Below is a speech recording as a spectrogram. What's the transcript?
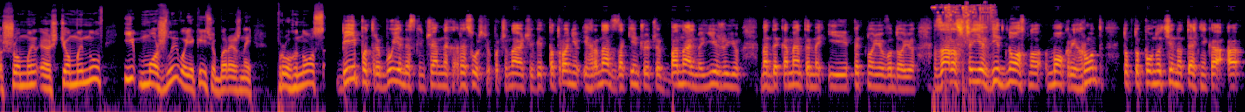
що минув, і можливо якийсь обережний прогноз Бій потребує нескінченних ресурсів, починаючи від патронів і гранат, закінчуючи банально їжею, медикаментами і питною водою. Зараз ще є відносно мокрий ґрунт, тобто повноцінна техніка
